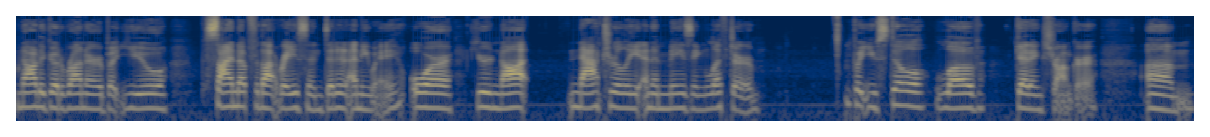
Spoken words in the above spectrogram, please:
not a good runner, but you signed up for that race and did it anyway, or you're not naturally an amazing lifter, but you still love getting stronger. Um,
